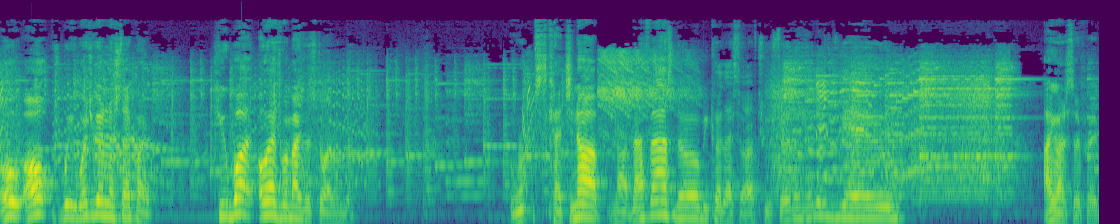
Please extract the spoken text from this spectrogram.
Oh, oh, wait, where'd you get another pipe? Cubot? Oh, yeah, I just went back to the store, I remember. Oops, catching up. Not that fast, though, because I still have two stars ahead of you. I got a star pipe.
